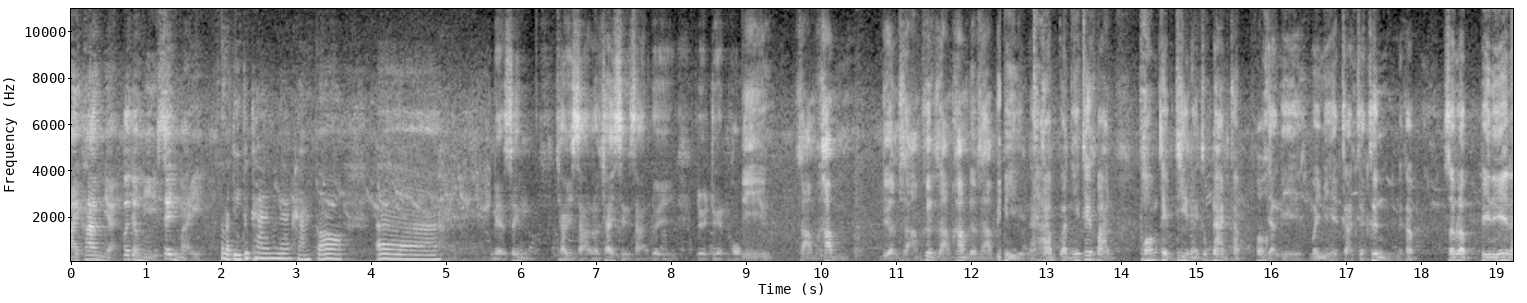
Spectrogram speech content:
ลายข้ามเนี่ยก็จะมีเส้นไหม สวัสดีทุกท่านนะคะก็เอ่อ เนี่ยซึ่งชาวอีสานเราใช้สื่อสารโดยโดยเดือนหก มีสามค่ำเดือนสามขึ้นสามค่ำเดือนสามปี ปีนะครับวันนี้เทศบาลพร้อมเต็มที่ในทุกด้านครับ อย่างดีไม่มีเหตุการณ์เกิดขึ้นนะครับสำหรับปีนี้กับ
